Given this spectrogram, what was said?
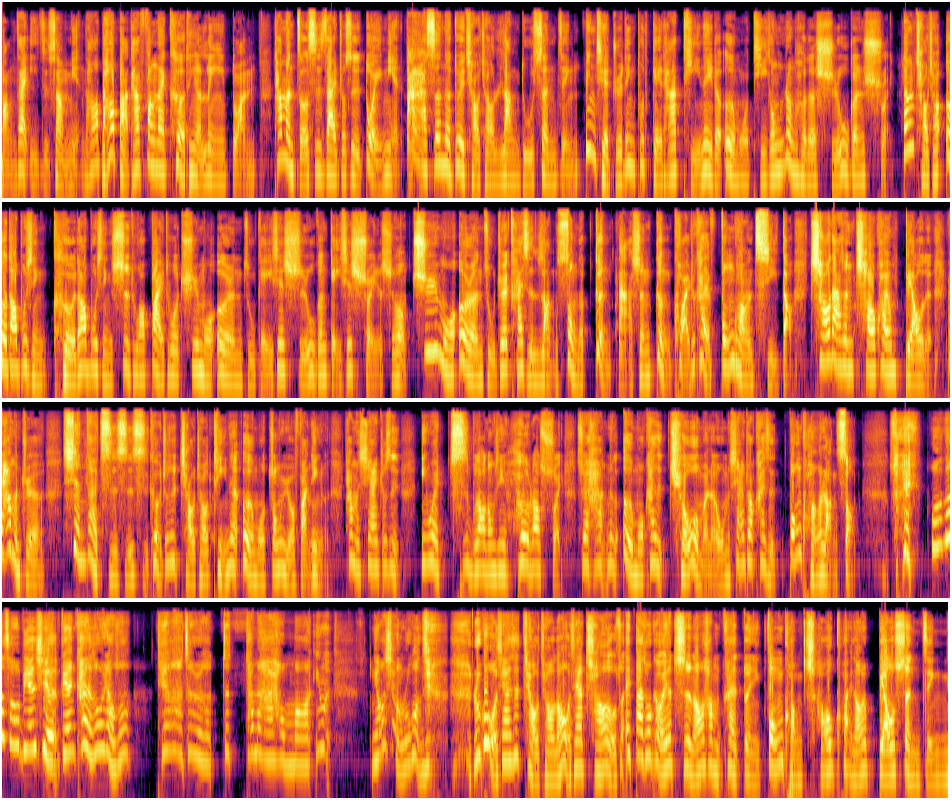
绑在椅子上面，然后然后把它放在客厅的另一端。他们则是在就是对面，大声的对乔乔朗读圣经，并且决定不给他体内的恶魔提供任何的食物跟水。当乔乔饿到不行、渴到不行，试图要拜托驱魔二人组给一些食物跟给一些水的时候，驱魔二人组就会开始朗诵的更大声、更快，就开始疯狂的祈祷，超大声、超快，用飙的，因为他们觉得现在此时此刻就是巧巧体内恶魔终于有反应了。他们现在就是因为吃不到东西、喝不到水，所以他那个恶魔开始求我们了。我们现在就要开始疯狂的朗诵，所以。我那时候边写，边看的时候，我想说：天啊，这人这他们还好吗？因为你要想，如果如果我现在是巧巧，然后我现在超饿，我说：哎，拜托给我一些吃，然后他们开始对你疯狂超快，然后飙圣经，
